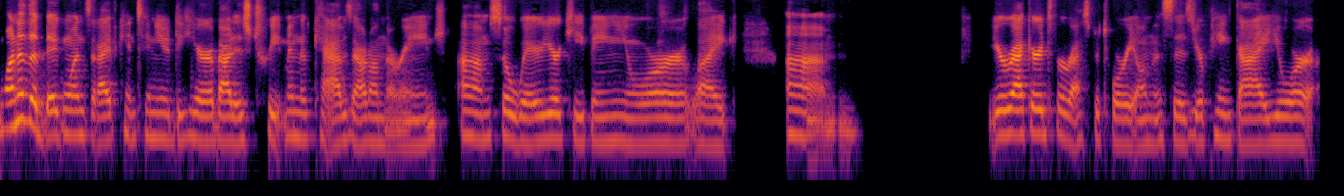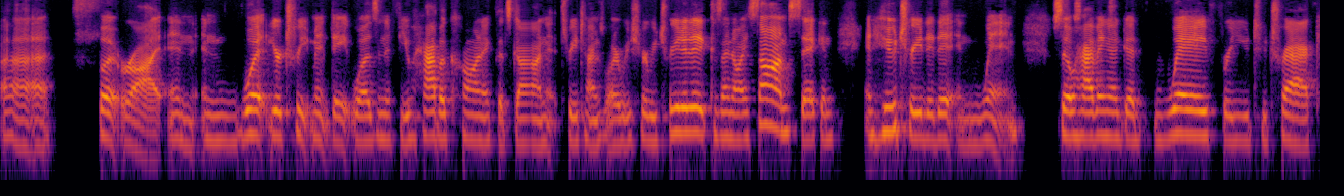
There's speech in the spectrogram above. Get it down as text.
One of the big ones that I've continued to hear about is treatment of calves out on the range. Um, so where you're keeping your like um your records for respiratory illnesses, your pink eye, your uh foot rot and and what your treatment date was and if you have a chronic that's gone it three times well are we sure we treated it because i know i saw him sick and and who treated it and when so having a good way for you to track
